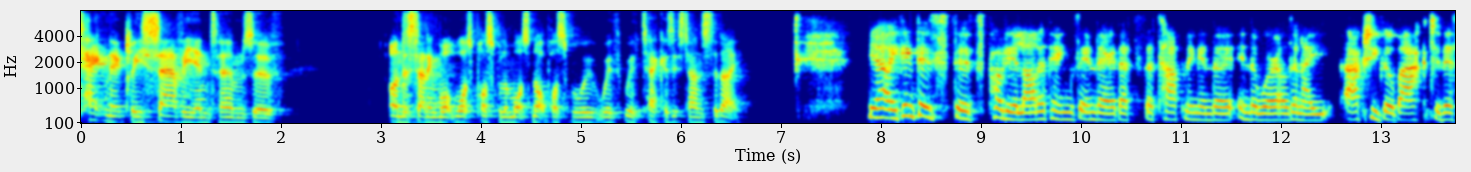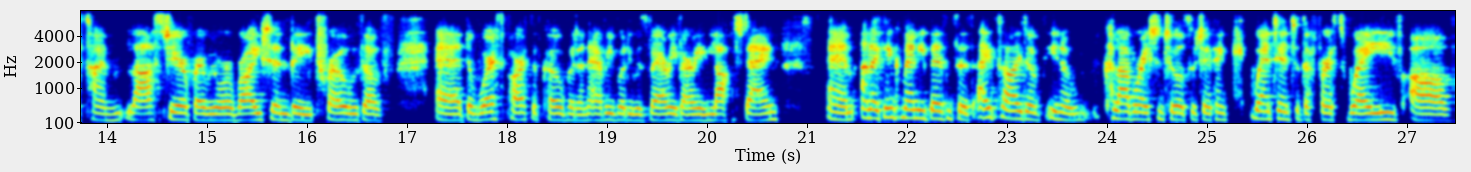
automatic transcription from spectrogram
technically savvy in terms of understanding what, what's possible and what's not possible with, with, tech as it stands today. Yeah, I think there's there's probably a lot of things in there that's that's happening in the in the world, and I actually go back to this time last year where we were right in the throes of uh, the worst parts of COVID, and everybody was very very locked down. Um, and I think many businesses outside of you know collaboration tools, which I think went into the first wave of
